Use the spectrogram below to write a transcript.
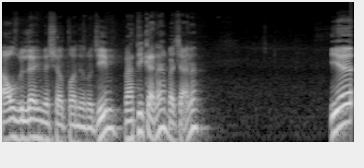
A'udzubillahi minasyaitonirrajim. Perhatikan ah bacaan ah. Ya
